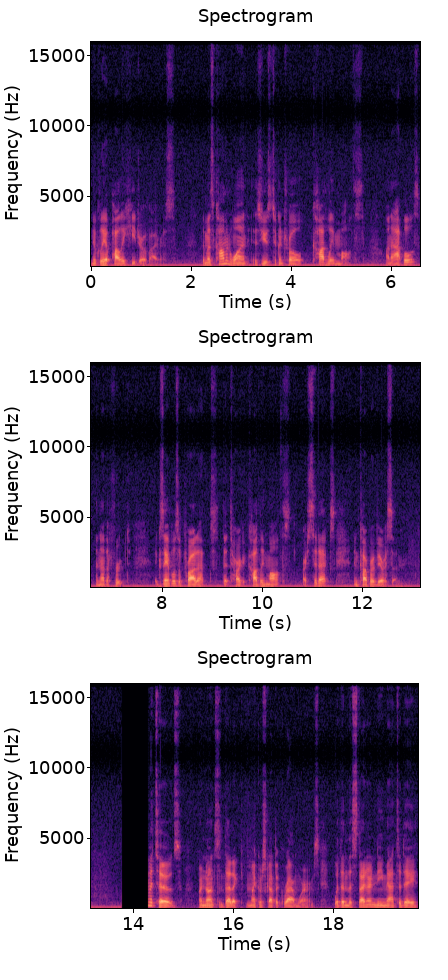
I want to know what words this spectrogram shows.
Nucleopolyhedrovirus. The most common one is used to control codling moths on apples and other fruit. Examples of products that target codling moths are Cyd-X and Carpovirusine. Nematodes are non-synthetic microscopic roundworms within the Steinernematidae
